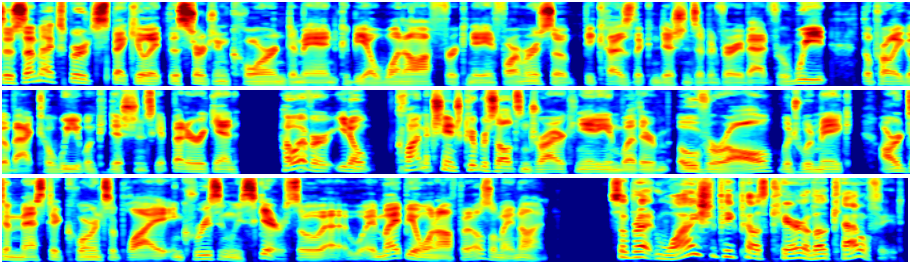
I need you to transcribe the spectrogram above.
So, some experts speculate the surge in corn demand could be a one off for Canadian farmers. So, because the conditions have been very bad for wheat, they'll probably go back to wheat when conditions get better again. However, you know, climate change could result in drier Canadian weather overall, which would make our domestic corn supply increasingly scarce. So, uh, it might be a one off, but it also might not. So, Brett, why should Peak Pals care about cattle feed?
